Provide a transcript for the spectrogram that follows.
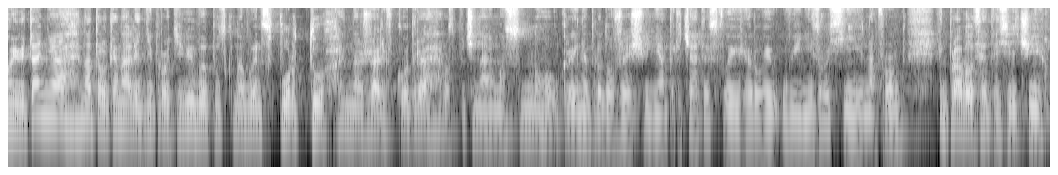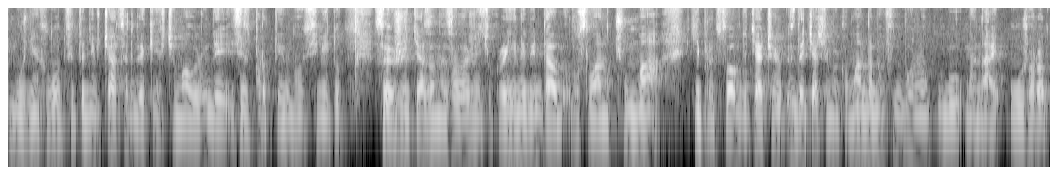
Мої вітання на телеканалі Дніпро ТВ. Випуск новин спорту. На жаль, вкотре розпочинаємо сумного. Україна продовжує щодня втрачати своїх героїв у війні з Росією на фронт. Відправилися тисячі мужніх хлопців та дівчат, серед яких чимало людей зі спортивного світу. Своє життя за незалежність України віддав Руслан Чума, який працював дитячим з дитячими командами футбольного клубу Минай Ужгород.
